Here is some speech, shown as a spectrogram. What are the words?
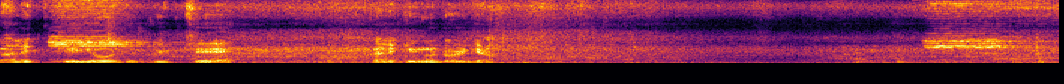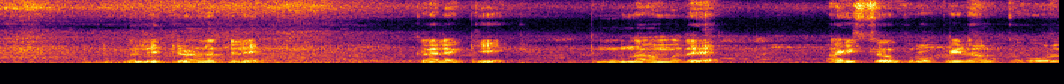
കലക്കി യോജിപ്പിച്ച് കലക്കി ഇങ്ങോട്ട് ഒഴിക്കണം. ഒരു ലിറ്റർ വെള്ളത്തിൽ കലക്കി മൂന്നാമത് ഐസോപ്രോപ്പൈൽ ആൽക്കഹോൾ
